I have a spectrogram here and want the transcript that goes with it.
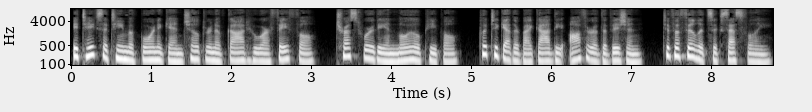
It takes a team of born again children of God who are faithful, trustworthy, and loyal people, put together by God, the author of the vision, to fulfill it successfully.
